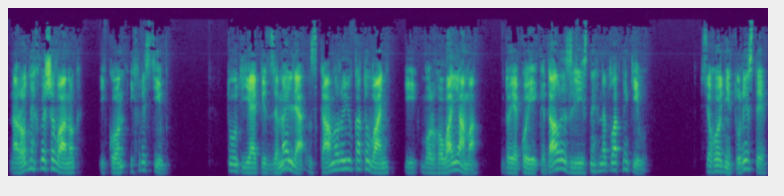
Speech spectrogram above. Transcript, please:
народних вишиванок, ікон і хрестів. Тут є підземелля з камерою катувань і боргова яма, до якої кидали злісних неплатників. Сьогодні туристи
